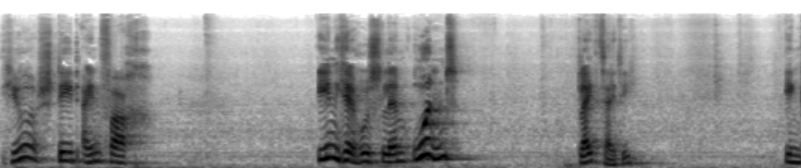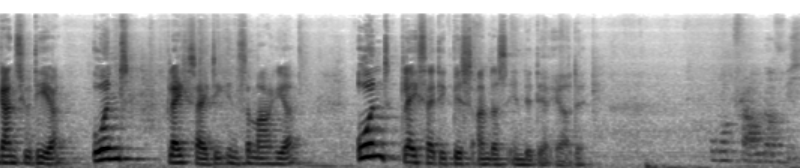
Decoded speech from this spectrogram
hier steht einfach in Jerusalem und gleichzeitig in ganz Judäa und gleichzeitig in Samaria und gleichzeitig bis an das Ende der Erde. Das Ende der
